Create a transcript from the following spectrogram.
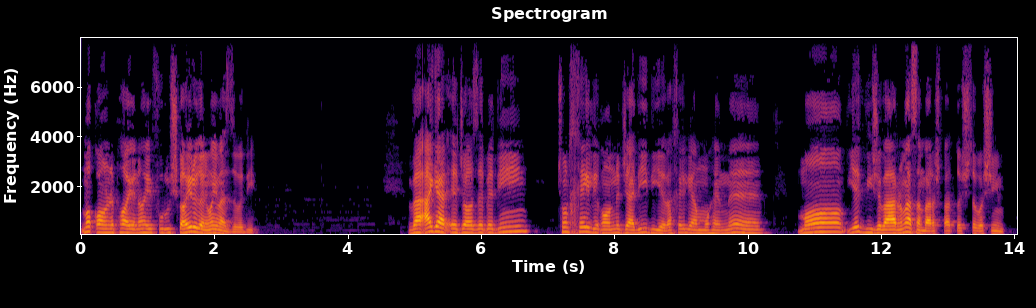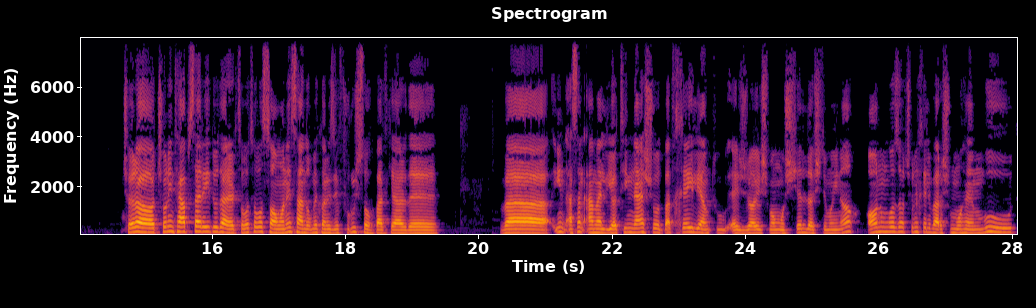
ما قانون پایانه های فروشگاهی رو داریم از مزدودی و اگر اجازه بدین چون خیلی قانون جدیدیه و خیلی هم مهمه ما یه ویژه برنامه اصلا براش باید داشته باشیم. چرا؟ چون این تبصره دو در ارتباط با سامانه صندوق مکانیزه فروش صحبت کرده و این اصلا عملیاتی نشد. بعد خیلی هم تو اجرایش ما مشکل داشتیم و اینا. قانونگذار چون خیلی براش مهم بود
